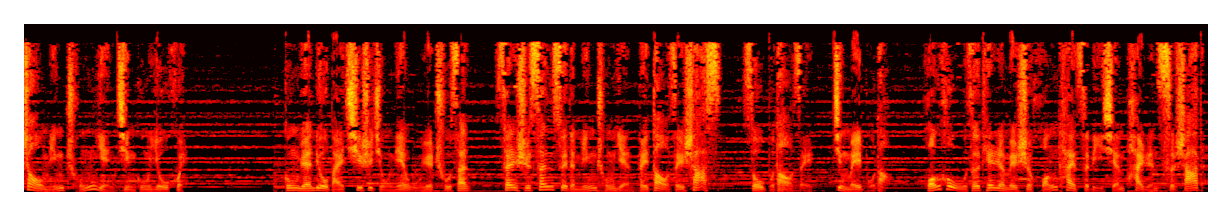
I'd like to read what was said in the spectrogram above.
召明崇俨进宫幽会。公元六百七十九年五月初三，三十三岁的明崇俨被盗贼杀死，搜捕盗贼，竟没捕到。皇后武则天认为是皇太子李贤派人刺杀的，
